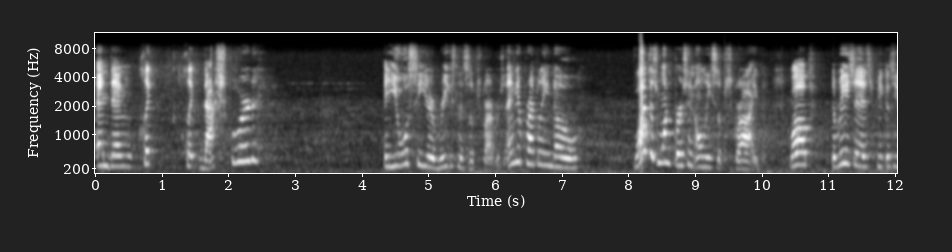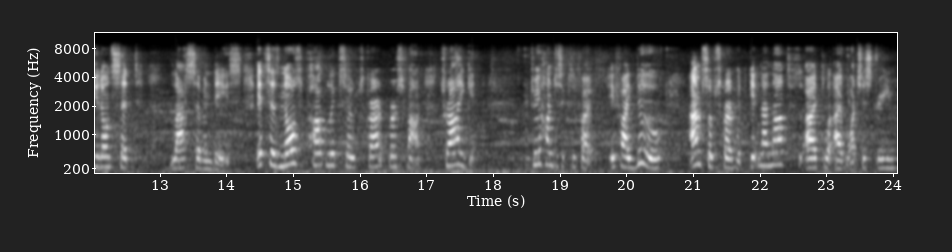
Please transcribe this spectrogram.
and then click click dashboard and you will see your recent subscribers. And you probably know why does one person only subscribe? Well the reason is because you don't set last seven days. It says no public subscribers found. Try again. 365 if I do I'm subscribed with Gitnanot I play I watch the stream.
